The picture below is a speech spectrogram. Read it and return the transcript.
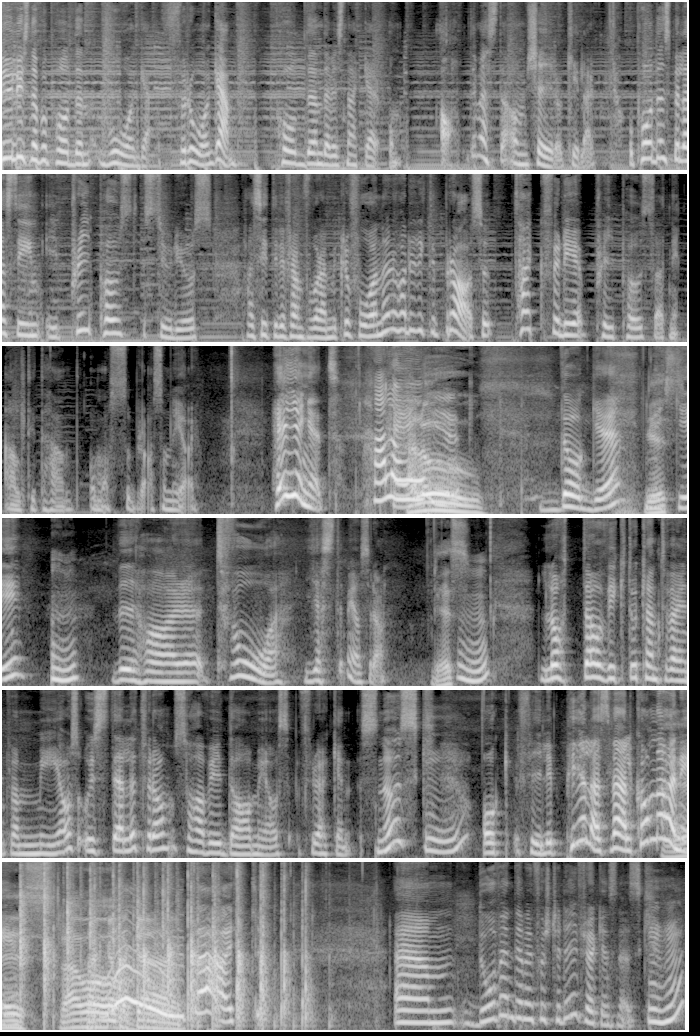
Du lyssnar på podden Våga fråga. Podden där vi snackar om ja, det mesta om tjejer och killar. Och podden spelas in i Prepost Studios. Här sitter vi framför våra mikrofoner och har det riktigt bra. Så tack för det Prepost för att ni alltid tar hand om oss så bra som ni gör. Hej gänget! Hallå! Hallå! Dogge, Yes. Mm. Vi har två gäster med oss idag. Yes. Mm. Lotta och Viktor kan tyvärr inte vara med oss och istället för dem så har vi idag med oss fröken Snusk Mm. och Filip Pelas. Välkomna hörni! Yes. Bravo! Woo, tack! Ehm, då vänder jag mig först till dig fröken Snusk. Mhm.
